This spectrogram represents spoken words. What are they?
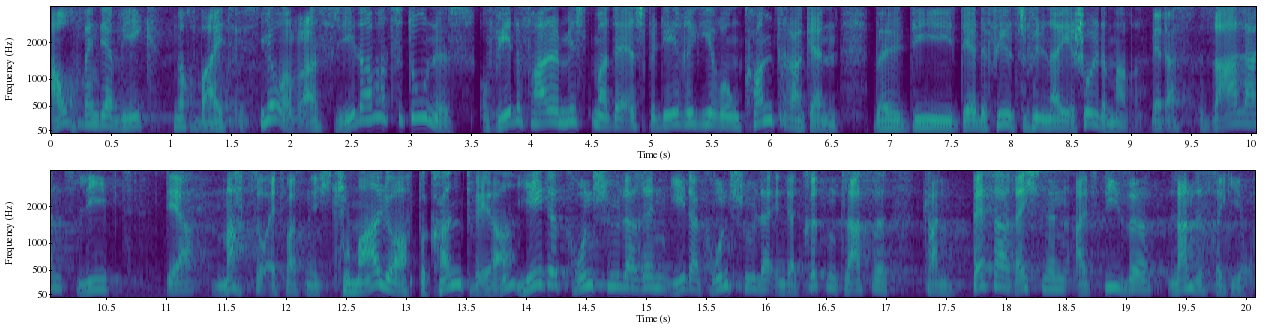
Auch wenn der Weg noch weit ist. Ja, was jeder was zu tun ist. Auf jeden Fall misst man der SPD-Regierung Kontra gern, weil die der de viel zu viel neue Schulden mache. Wer das Saarland liebt, der macht so etwas nicht. Zumal ja auch bekannt wäre, Jede Grundschülerin, jeder Grundschüler in der dritten Klasse kann besser rechnen als diese Landesregierung.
